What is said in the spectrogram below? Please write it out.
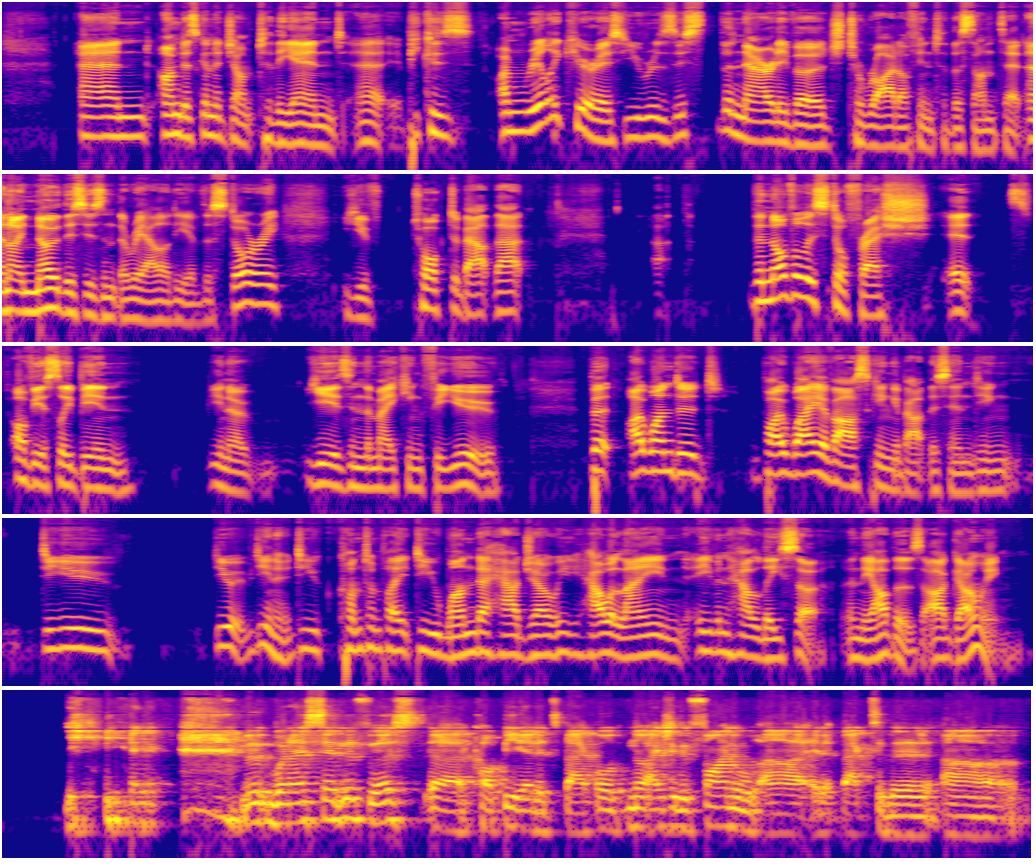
And I'm just going to jump to the end uh, because I'm really curious. You resist the narrative urge to ride off into the sunset. And I know this isn't the reality of the story. You've talked about that. Uh, the novel is still fresh. It's obviously been, you know, years in the making for you. But I wondered, by way of asking about this ending, do you do you you know do you contemplate do you wonder how joey how elaine even how lisa and the others are going yeah. when i sent the first uh, copy edits back or no actually the final uh, edit back to the uh,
